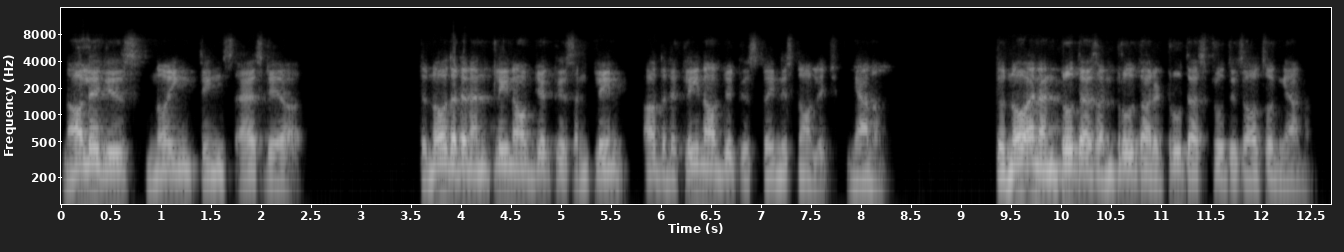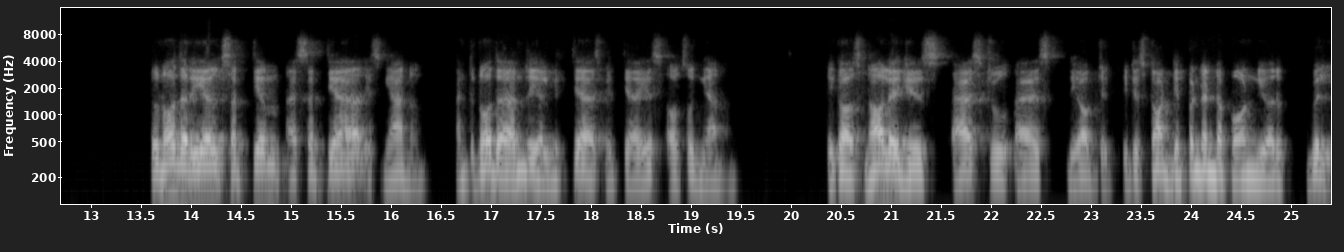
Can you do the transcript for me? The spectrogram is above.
Knowledge is knowing things as they are. To know that an unclean object is unclean or that a clean object is clean is knowledge, jnanam. To know an untruth as untruth or a truth as truth is also jnanam. To know the real satyam as satya is jnanam. And to know the unreal mithya as mithya is also jnanam. Because knowledge is as true as the object. It is not dependent upon your will.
